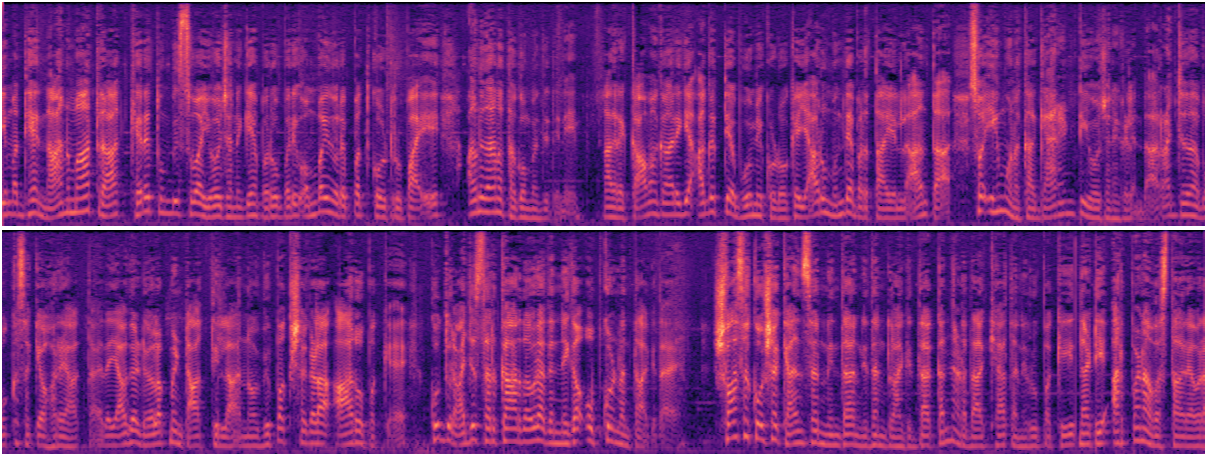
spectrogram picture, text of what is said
ಈ ಮಧ್ಯೆ ನಾನು ಮಾತ್ರ ಕೆರೆ ತುಂಬಿಸುವ ಯೋಜನೆಗೆ ಬರೋಬ್ಬರಿ ಒಂಬೈನೂರ ಎಪ್ಪತ್ತು ಕೋಟಿ ರೂಪಾಯಿ ಅನುದಾನ ತಗೊಂಡ್ಬಂದಿದ್ದೀನಿ. ಆದರೆ ಕಾಮಗಾರಿಗೆ ಅಗತ್ಯ ಭೂಮಿ ಕೊಡೋಕೆ ಯಾರು ಮುಂದೆ ಬರ್ತಾ ಇಲ್ಲ ಅಂತ. ಸೊ ಈ ಮೂಲಕ ಗ್ಯಾರಂಟಿ ಯೋಜನೆಗಳಿಂದ ರಾಜ್ಯದ ಬೊಕ್ಕಸಕ್ಕೆ ಹೊರೆ ಆಗ್ತಾ ಇದೆ. ಯಾವುದೇ ಡೆವಲಪ್ಮೆಂಟ್ ಆಗ್ತಿಲ್ಲ ಅನ್ನೋ ವಿಪಕ್ಷಗಳ ಆರೋಪಕ್ಕೆ ಖುದ್ದು ರಾಜ್ಯ ಸರ್ಕಾರದವರೇ ಅದನ್ನೀಗ ಒಪ್ಕೊಂಡಂತಾಗಿದೆ. ಶ್ವಾಸಕೋಶ ಕ್ಯಾನ್ಸರ್ನಿಂದ ನಿಧನರಾಗಿದ್ದ ಕನ್ನಡದ ಖ್ಯಾತ ನಿರೂಪಕಿ ನಟಿ ಅರ್ಪಣಾ ವಸ್ತಾರೆ ಅವರ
